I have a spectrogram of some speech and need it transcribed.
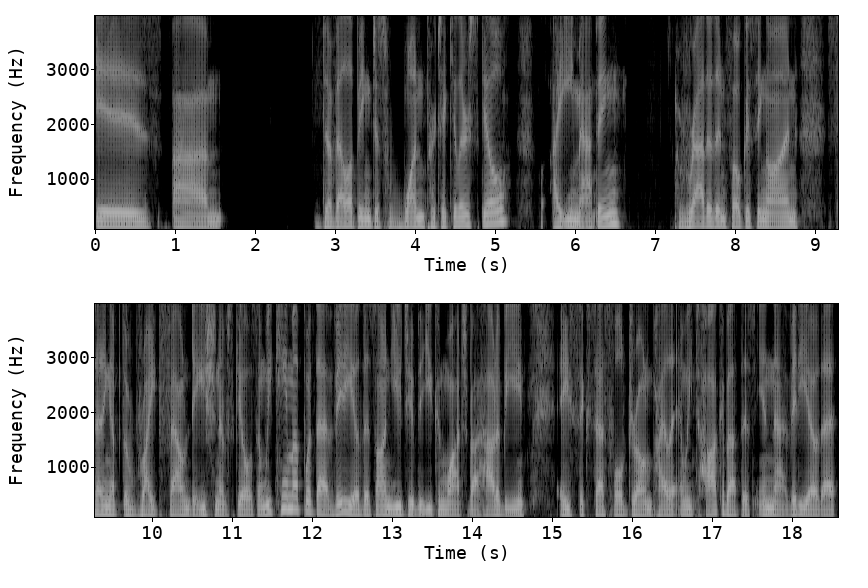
is um, developing just one particular skill, i.e., mapping, rather than focusing on setting up the right foundation of skills. And we came up with that video that's on YouTube that you can watch about how to be a successful drone pilot. And we talk about this in that video that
